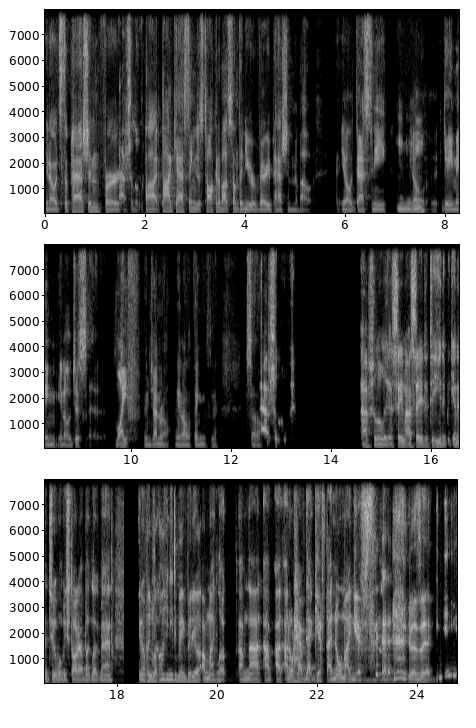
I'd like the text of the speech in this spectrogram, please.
You know, it's the passion for Absolutely. pod, podcasting, just talking about something you're very passionate about. You know, Destiny. You Mhm. know, gaming. You know, just uh, life in general. You know, things. uh, So Absolutely. Absolutely. The same I say to E at the beginning too when we started. I'm like, look, man, you know, people like, oh, you need to make video. I'm like, look, I'm not, I, I, don't have that gift. I know my gifts. you know what I'm saying? E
